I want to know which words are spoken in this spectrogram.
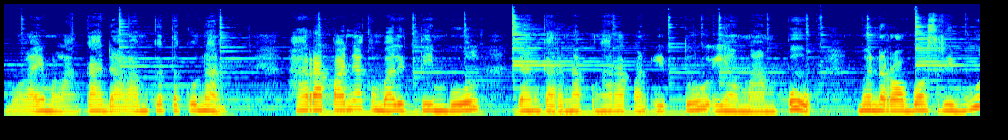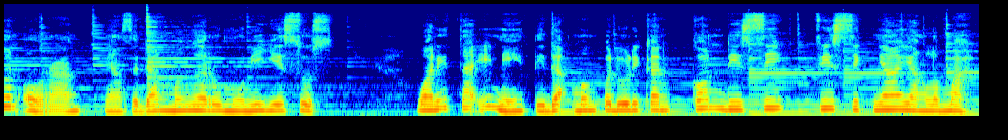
mulai melangkah dalam ketekunan. Harapannya kembali timbul, dan karena pengharapan itu, ia mampu menerobos ribuan orang yang sedang mengerumuni Yesus. Wanita ini tidak mempedulikan kondisi fisiknya yang lemah,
